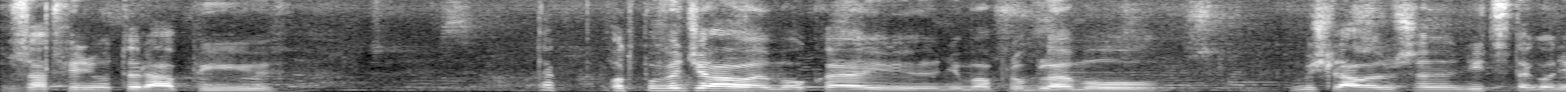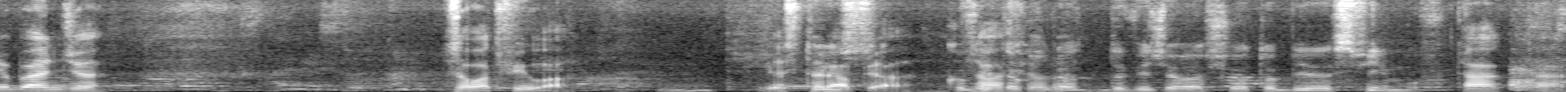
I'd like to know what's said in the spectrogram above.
w załatwieniu terapii. Tak odpowiedziałem, ok, nie ma problemu. Myślałem, że nic z tego nie będzie. Załatwiła. Jest To jest terapia. kobieta, załatwiona. która dowiedziała się o Tobie z filmów. Tak, tak.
